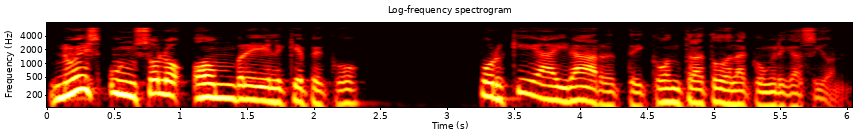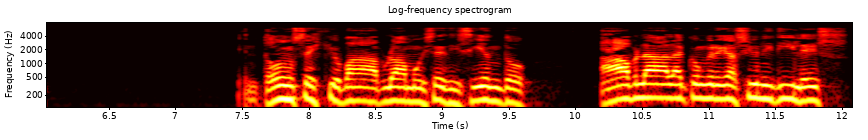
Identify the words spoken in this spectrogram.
¿No es un solo hombre el que pecó? ¿Por qué airarte contra toda la congregación? Entonces Jehová habló a Moisés diciendo, Habla a la congregación y diles,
